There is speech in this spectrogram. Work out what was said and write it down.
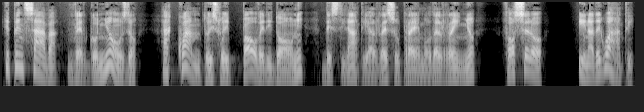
e pensava, vergognoso, a quanto i suoi poveri doni, destinati al Re Supremo del Regno, fossero inadeguati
